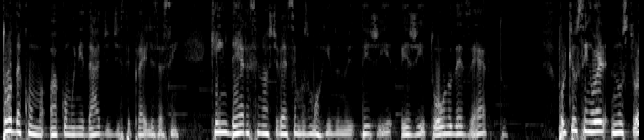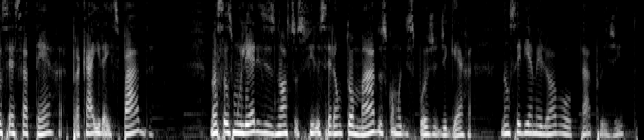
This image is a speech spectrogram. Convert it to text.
toda a comunidade disse para eles assim: quem dera se nós tivéssemos morrido no Egito ou no deserto. Porque o Senhor nos trouxe essa terra para cair a espada. Nossas mulheres e nossos filhos serão tomados como despojo de guerra. Não seria melhor voltar para o Egito?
